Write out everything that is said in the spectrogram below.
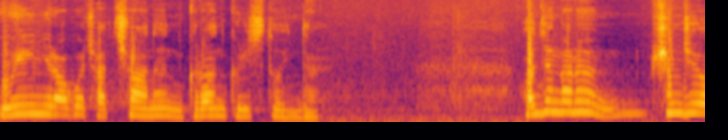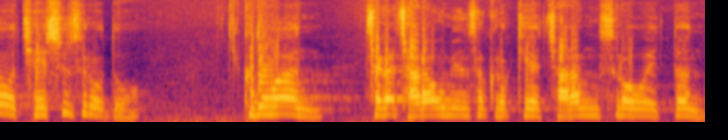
의인이라고 자처하는 그러한 그리스도인들. 언젠가는 심지어 제 스스로도 그동안 제가 자라오면서 그렇게 자랑스러워했던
